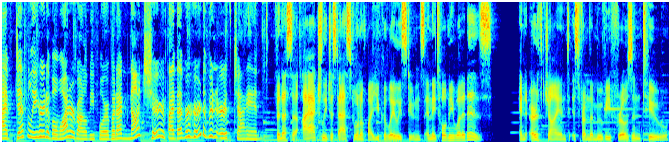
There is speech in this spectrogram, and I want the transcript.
I've definitely heard of a water bottle before, but I'm not sure if I've ever heard of an earth giant. Vanessa, I actually just asked one of my ukulele students and they told me what it is. An earth giant is from the movie Frozen 2,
